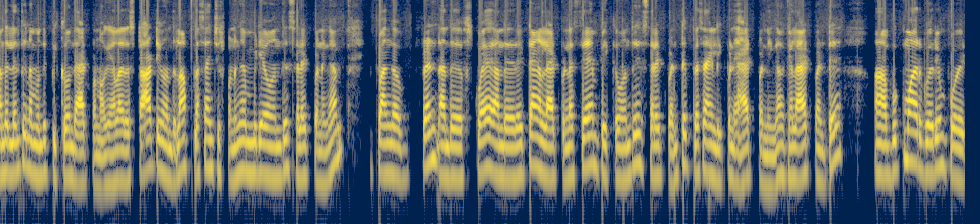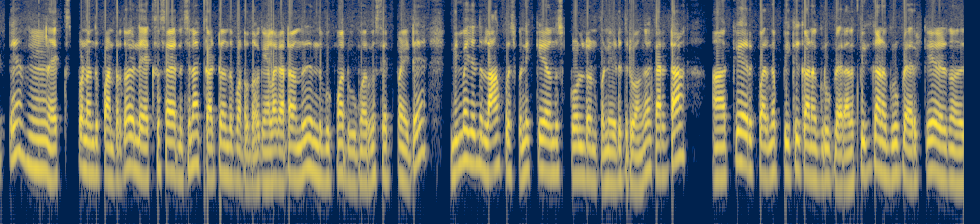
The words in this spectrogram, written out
அந்த லென்த்துக்கு நம்ம வந்து பிக்கை வந்து ஆட் பண்ணோம். ஓகே அதில் ஸ்டார்டிங் வந்துலாம் ப்ளஸ் அண்ட் சூஸ் பண்ணுங்கள் மீடியா வந்து செலக்ட் பண்ணுங்கள் இப்போ அங்கே ஃப்ரண்ட் அந்த ஸ்கொயர் அந்த ரெக்டாங்கிள் ஆட் பண்ண சேம் பிக்கை வந்து செலக்ட் பண்ணிட்டு ப்ளஸ் ஆங்கிள் கிளிக் பண்ணி ஆட் பண்ணிங்க. ஓகே ஆட் பண்ணிட்டு புக் மார்க் வரையும் போயிட்டு எக்ஸ்பெண்ட் வந்து பண்ணுறதோ இல்லை எக்ஸஸாக இருந்துச்சுன்னா கட் வந்து பண்ணுறதோ ஓகேங்களா கரெக்டாக வந்து இந்த புக் மார்க் புக் மார்க்கும் செட் பண்ணிவிட்டு இமேஜ் வந்து லாங் ப்ரெஸ் பண்ணி கீழே வந்து ஸ்க்ரோல் டவுன் பண்ணி எடுத்துருவாங்க கரெக்டாக கீழே இருக்கு பாருங்க பிக்குக்கான குரூப் லேயர் அந்த பிக்குக்கான குரூப் லேயருக்கு எடுத்து வந்து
